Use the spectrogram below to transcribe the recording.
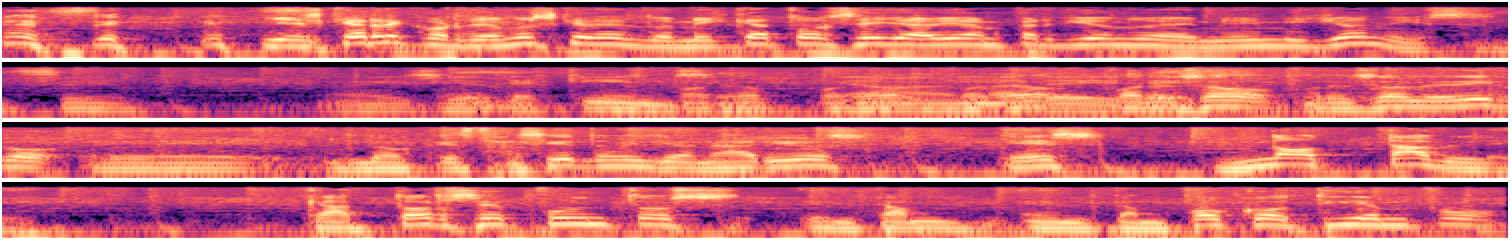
Y es que recordemos que en el 2014 ya habían perdido 9 mil millones. Sí. 7, 15. Por, por- por- por eso, por eso le digo, eh, lo que está haciendo Millonarios es notable. 14 puntos en tan, en tan poco tiempo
